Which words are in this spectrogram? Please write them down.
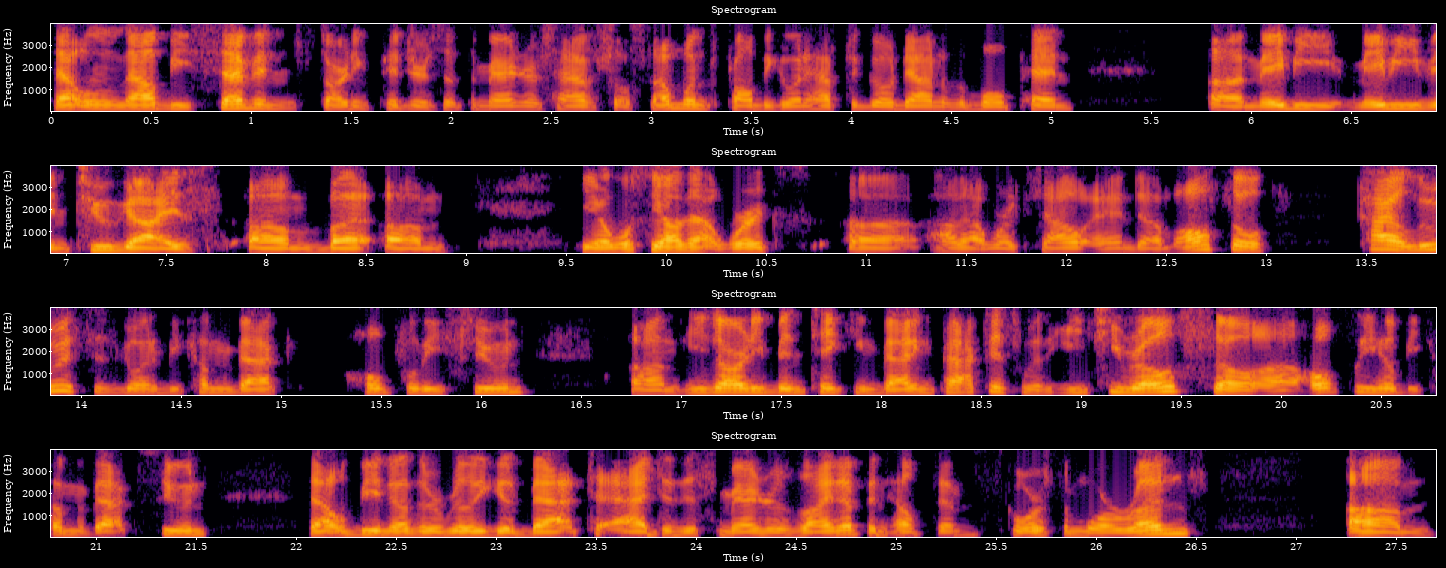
that will now be seven starting pitchers that the Mariners have. So someone's probably going to have to go down to the bullpen. Uh, maybe maybe even two guys. Um, but um, you know we'll see how that works. Uh, how that works out. And um, also, Kyle Lewis is going to be coming back hopefully soon. Um, he's already been taking batting practice with Ichiro, so uh, hopefully he'll be coming back soon. That will be another really good bat to add to this Mariners lineup and help them score some more runs. Um,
